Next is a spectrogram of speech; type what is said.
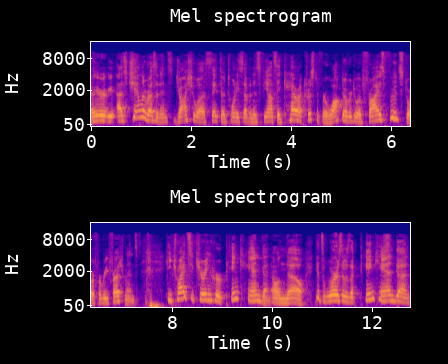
Uh, As Chandler residents, Joshua Sato, 27, and his fiancee Kara Christopher walked over to a Fry's food store for refreshments. He tried securing her pink handgun. Oh no, it gets worse. It was a pink handgun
